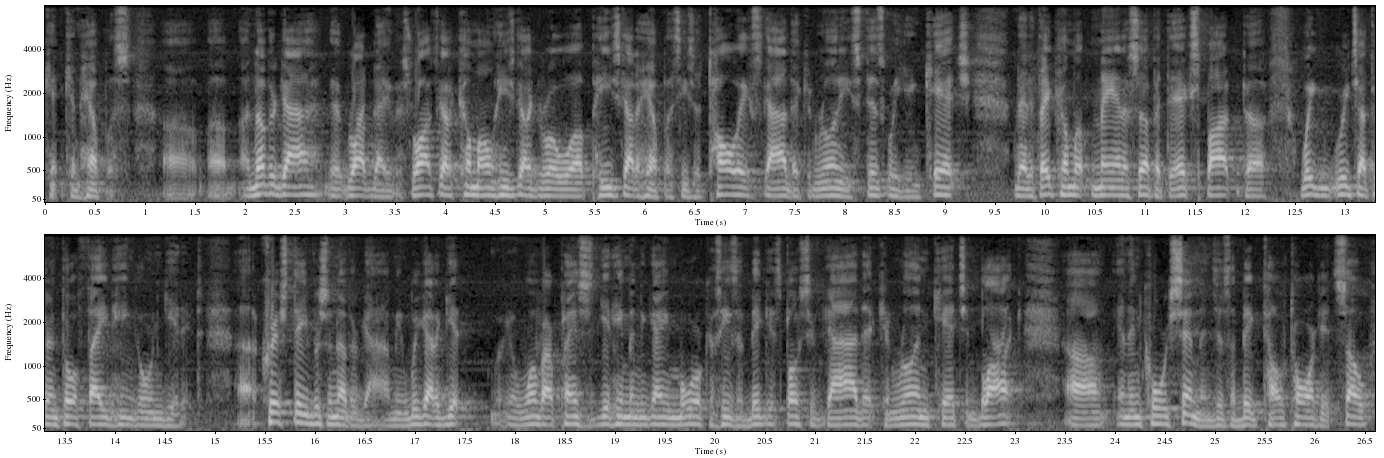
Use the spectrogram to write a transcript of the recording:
can, can help us. Uh, uh, another guy, that Rod Davis. Rod's got to come on. He's got to grow up. He's got to help us. He's a tall X guy that can run. He's physical. He can catch. That if they come up, man us up at the X spot, uh, we can reach out there and throw a fade, and he can go and get it. Uh, Chris Devers, another guy. I mean, we got to get. You know, one of our plans is to get him in the game more because he's a big, explosive guy that can run, catch, and block. Uh, and then Corey Simmons is a big, tall target. So,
